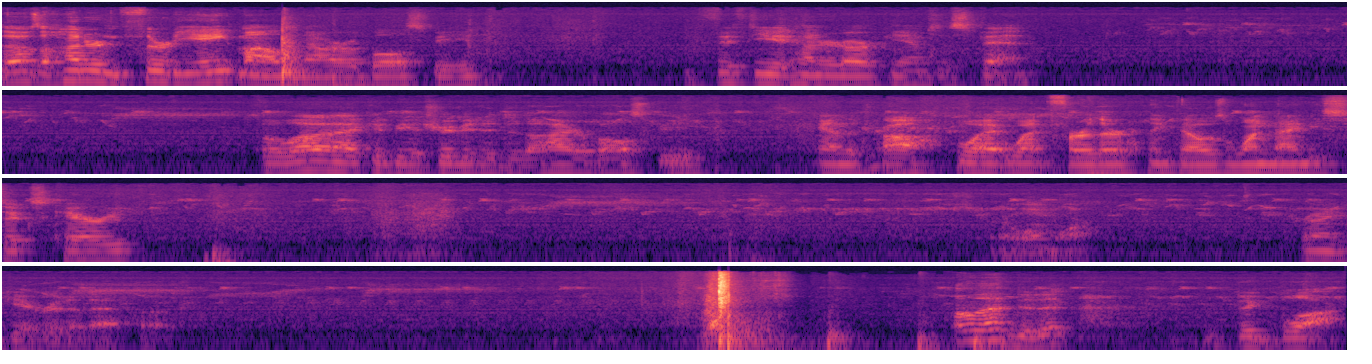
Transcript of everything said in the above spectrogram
So that was 138 miles an hour of ball speed, 5,800 RPMs of spin. So a lot of that could be attributed to the higher ball speed and the draw. Why it went further, I think that was 196 carry. One more. Try and get rid of that hook. Oh, that did it. Big block.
